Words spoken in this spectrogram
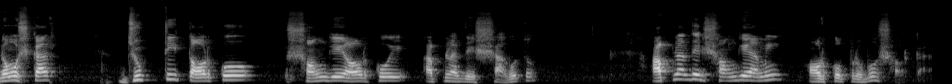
নমস্কার। যুক্তি তর্ক সঙ্গে অর্কই আপনাদের স্বাগত। আপনাদের সঙ্গে আমি অর্কপ্রভ সরকার।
